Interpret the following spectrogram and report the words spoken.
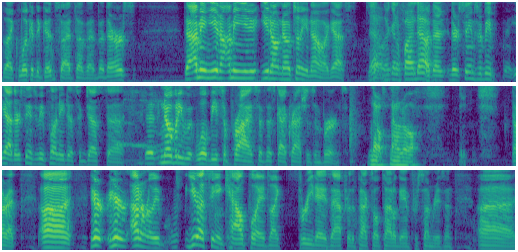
like look at the good sides of it but there's i mean you know i mean you, you don't know till you know i guess. Yeah, they're going to find out. but there, there seems to be yeah there seems to be plenty to suggest uh, uh, nobody w- will be surprised if this guy crashes and burns. No, not at all. all right. Uh here here i don't really usc and cal played like three days after the pac 12 title game for some reason. Uh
